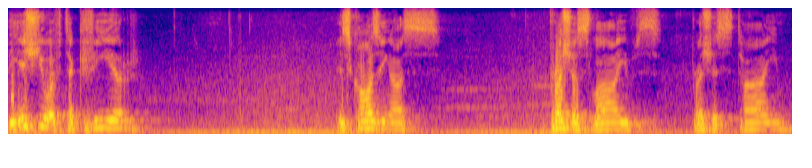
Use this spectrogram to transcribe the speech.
the issue of takfir is causing us precious lives precious time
